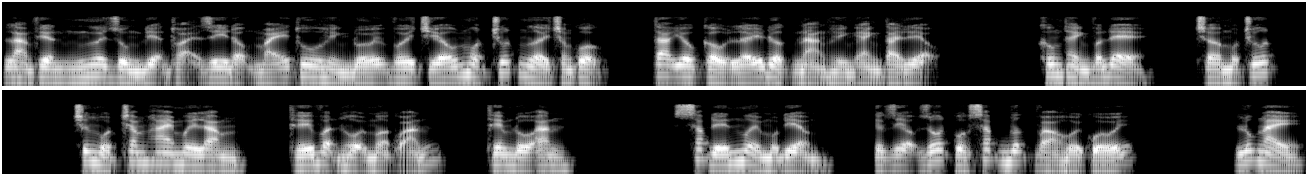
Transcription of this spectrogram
làm phiền ngươi dùng điện thoại di động máy thu hình đối với chiếu một chút người trong cuộc, ta yêu cầu lấy được nàng hình ảnh tài liệu. Không thành vấn đề chờ một chút. Chương một trăm hai mươi lăm, thế vận hội mở quán, thêm đồ ăn. Sắp đến mười một điểm, tiệc rượu rốt cuộc sắp bước vào hồi cuối. Lúc này,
